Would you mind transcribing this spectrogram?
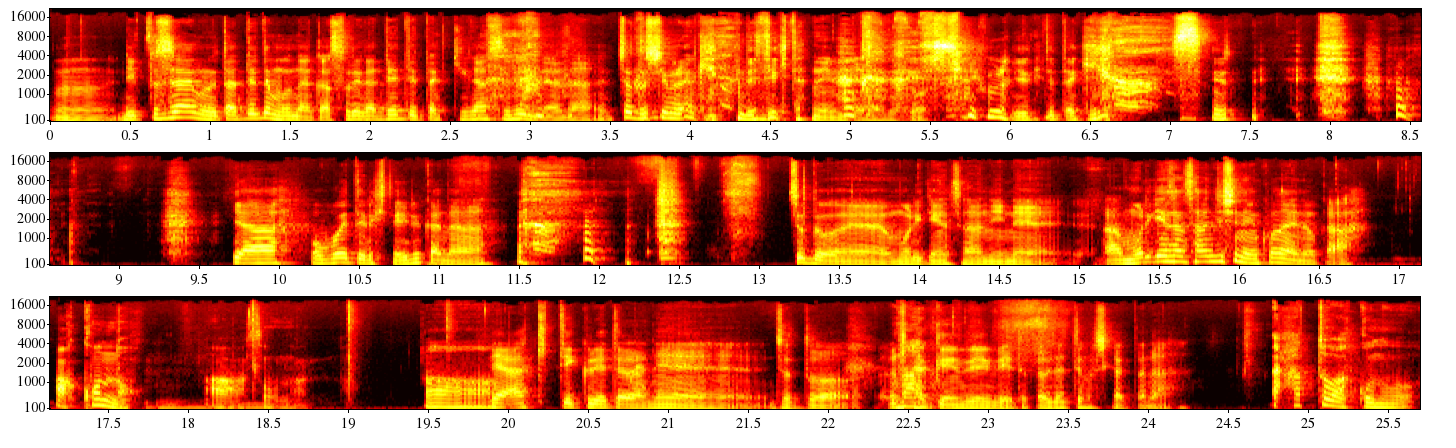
うん。リップスライム歌っててもなんかそれが出てた気がするんだよな。ちょっと志村けん出てきたね、みたいなことを言ってた気がする。いやー、覚えてる人いるかな？ちょっとね、森健さんにね、あ、森健さん30周年来ないのか。あ、来んの？ああ、そうなんだ。あいや、来てくれたらね、ちょっと、楽園ベイベーとか歌ってほしかったな。あとはこの、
